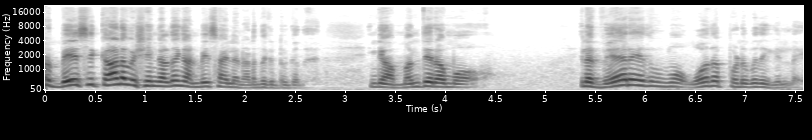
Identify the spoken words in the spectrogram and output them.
ஒரு பேசிக்கான விஷயங்கள் தான் இங்கே அன்பேசாயில் நடந்துக்கிட்டு இருக்குது. இங்கே மந்திரமோ இல்லை வேறு எதுவுமோ ஓதப்படுவது இல்லை.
